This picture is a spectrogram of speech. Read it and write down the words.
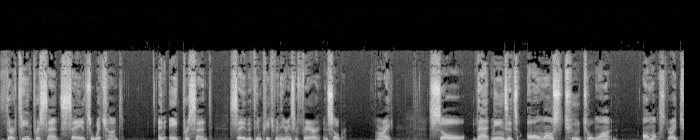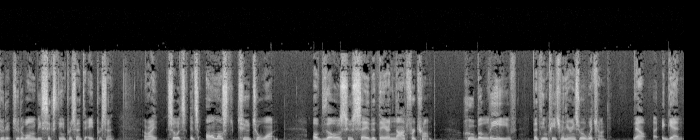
13% say it's a witch hunt, and 8% say that the impeachment hearings are fair and sober. All right? So that means it's almost two to one. Almost, right? Two to, two to one would be 16% to 8%. All right? So it's, it's almost two to one of those who say that they are not for Trump who believe that the impeachment hearings are a witch hunt. Now, again,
